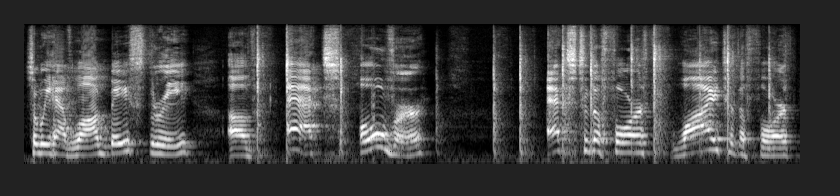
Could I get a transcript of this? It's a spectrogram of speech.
So we have log base 3 of x over x to the fourth, y to the fourth,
